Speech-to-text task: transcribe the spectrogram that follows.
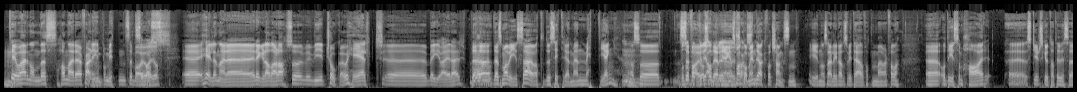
Mm. Theo Hernandez, han er ferdingen på midten, Ceballos. Ceballos. Eh, hele den der eh, regla der, da. Så vi, choka jo helt eh, begge veier her. Det, det, det som har vist seg, er jo at du sitter igjen med en mett gjeng. Mm. Altså Ceballos de og den gjengen som har kommet inn, de har ikke fått sjansen i noe særlig grad, så vidt jeg har fått med meg, i hvert fall. Da. Eh, og de som har eh, styrt skuta til disse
